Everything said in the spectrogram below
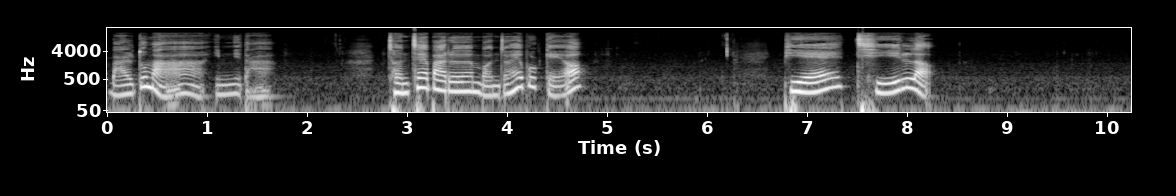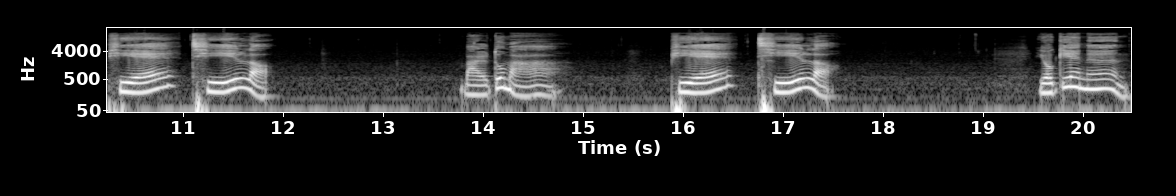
말도 마입니다. 전체 발음 먼저 해볼게요. 비에 티러 비에 티러 말도 마. 비에 티러 여기에는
